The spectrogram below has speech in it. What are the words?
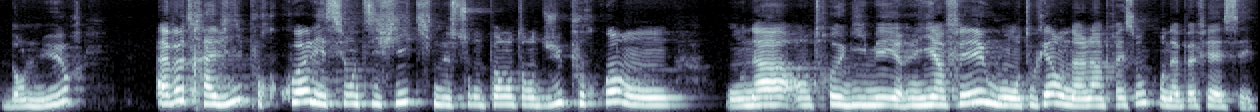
dans le mur. À votre avis, pourquoi les scientifiques ne sont pas entendus? Pourquoi on, on a entre guillemets rien fait, ou en tout cas on a l'impression qu'on n'a pas fait assez?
